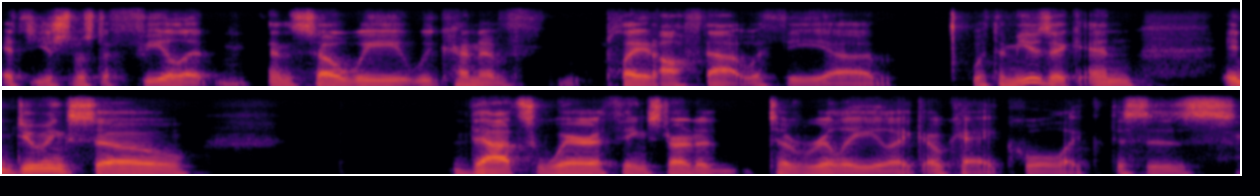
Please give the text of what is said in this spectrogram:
it's you're supposed to feel it. And so we we kind of played off that with the uh with the music. And in doing so that's where things started to really like okay cool like this is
